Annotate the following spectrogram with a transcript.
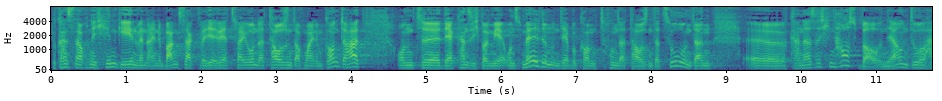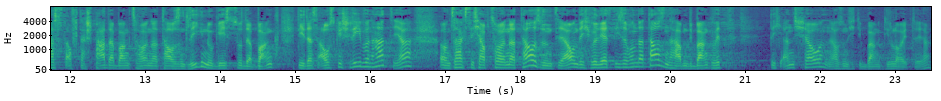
Du kannst auch nicht hingehen, wenn eine Bank sagt, wer 200.000 auf meinem Konto hat und äh, der kann sich bei mir uns melden und der bekommt 100.000 dazu und dann äh, kann er sich ein Haus bauen, ja. Und du hast auf der Sparda-Bank 200.000 liegen, du gehst zu der Bank, die das ausgeschrieben hat, ja, und sagst, ich habe 200.000, ja, und ich will jetzt diese 100.000 haben. Die Bank wird dich anschauen, also nicht die Bank, die Leute, ja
